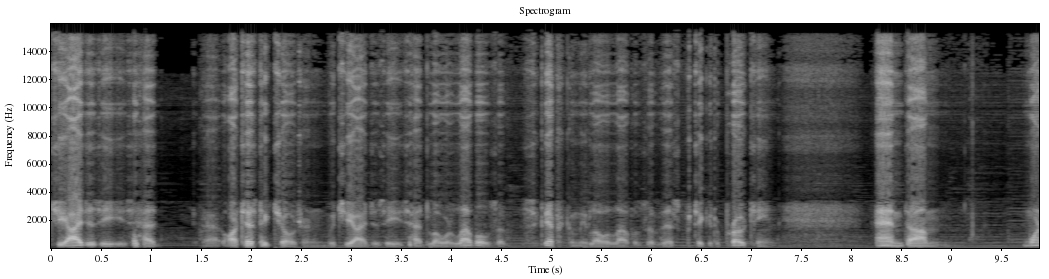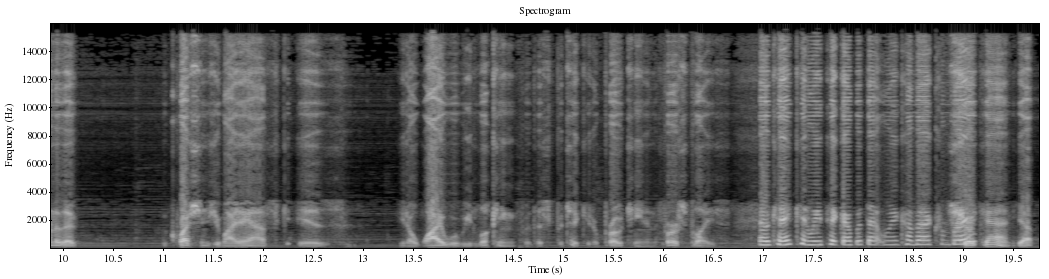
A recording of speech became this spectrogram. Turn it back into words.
GI disease had uh, autistic children with GI disease had lower levels of significantly lower levels of this particular protein. And um, one of the questions you might ask is, you know, why were we looking for this particular protein in the first place? Okay, can we pick up with that when we come back from break? Sure can. Yep.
